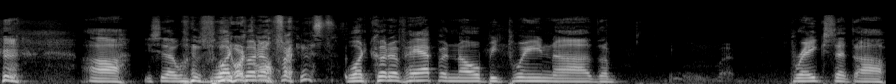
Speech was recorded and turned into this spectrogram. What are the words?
You see that was What North could have- offense? what could have happened though between uh, the breaks that uh,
